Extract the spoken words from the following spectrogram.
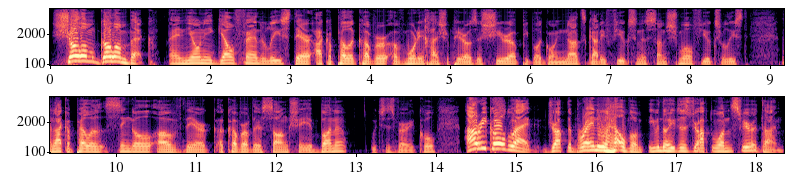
Sholem Golombek and Yoni Gelfand released their a cappella cover of Mordechai Shapiro's Ashira. People are going nuts. Gadi Fuchs and his son Shmuel Fuchs released an a cappella single of their a cover of their song Sheyebana, which is very cool. Ari Goldwag dropped a brand new album, even though he just dropped one Sphere time.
